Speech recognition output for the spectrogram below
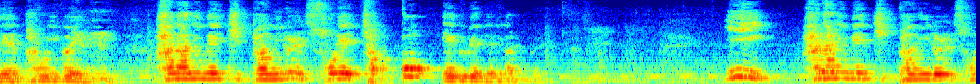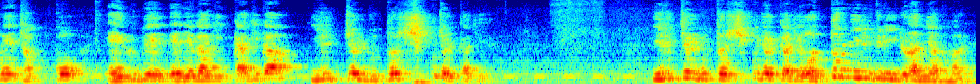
예, 바로 이거예요. 하나님의 지팡이를 손에 잡고 애굽에 내려가는 거예요. 이 하나님의 지팡이를 손에 잡고 애굽에 내려가기까지가 1절부터 19절까지예요. 1절부터 19절까지 어떤 일들이 일어났냐 그 말이에요.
